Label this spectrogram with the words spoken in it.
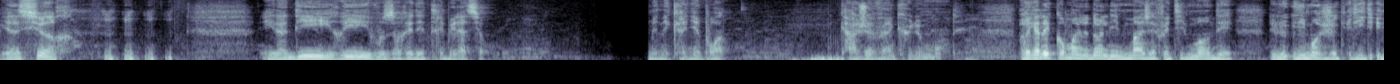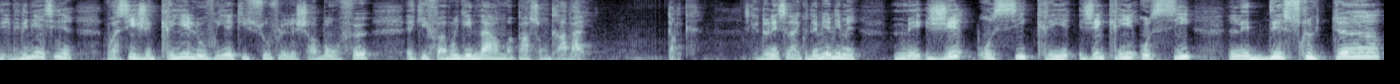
Bien sûr. il a dit, oui, vous aurez des tribulations. Mais ne craignez point, car j'ai vaincu le monde. Regardez comment il nous donne l'image, effectivement, des, il, dit, bien ici, hein. voici, j'ai crié l'ouvrier qui souffle le charbon au feu et qui fabrique une arme par son travail. Donc, ce qui est donné cela, écoutez bien, il dit, mais, mais j'ai aussi crié, j'ai crié aussi les destructeurs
